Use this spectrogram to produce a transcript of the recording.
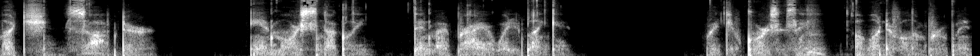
much softer and more snuggly than my prior weighted blanket, which of course is a, a wonderful improvement.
